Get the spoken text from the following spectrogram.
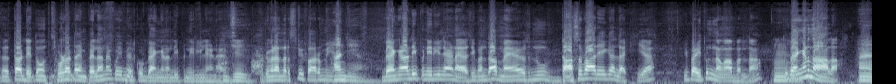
ਤੁਹਾਡੇ ਤੋਂ ਥੋੜਾ ਟਾਈਮ ਪਹਿਲਾਂ ਨਾ ਕੋਈ ਮੇਰੇ ਕੋਲ ਬੈਂਗਣਾਂ ਦੀ ਪਨੀਰੀ ਲੈਣ ਆਇਆ ਜੀ। ਕਿਉਂਕਿ ਮੇਰਾ ਨਰਸਰੀ ਫਾਰਮ ਹੀ ਹੈ ਹਾਂਜੀ ਹਾਂ। ਬੈਂਗਣਾਂ ਦੀ ਪਨੀਰੀ ਲੈਣ ਆਇਆ ਸੀ ਬੰਦਾ। ਮੈਂ ਉਸ ਨੂੰ 10 ਵਾਰ ਇਹ ਗੱਲ ਆਖੀ ਆ ਵੀ ਭਾਈ ਤੂੰ ਨਵਾਂ ਬੰਦਾ। ਤੂੰ ਬੈਂਗਣ ਨਾ ਲਾ ਹਾਂ।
